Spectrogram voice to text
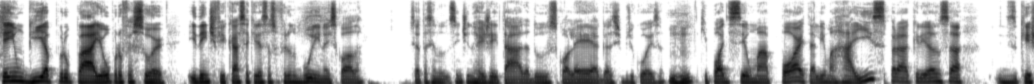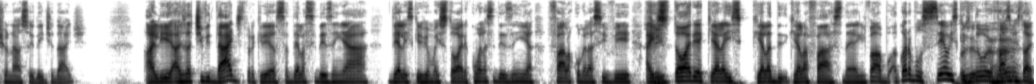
Tem um guia pro pai ou professor identificar se a criança está sofrendo bullying na escola. Se ela está sendo sentindo rejeitada dos colegas, esse tipo de coisa. Uhum. Que pode ser uma porta ali, uma raiz para a criança questionar a sua identidade. Ali, as atividades para a criança, dela se desenhar, dela escrever uma história, como ela se desenha, fala como ela se vê, a Sim. história que ela, que, ela, que ela faz, né? A gente fala, "Ah, agora você é o escritor, aham. faz uma história.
